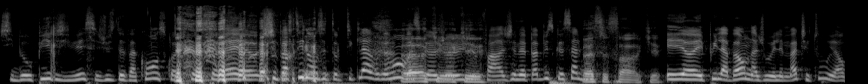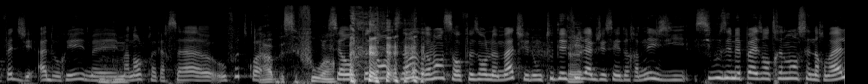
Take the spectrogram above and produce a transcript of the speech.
Je dis, ben, au pire, j'y vais, c'est juste des vacances, quoi. je, euh, je suis partie dans cette optique-là, vraiment, parce que je, ok. je- enfin, j'aimais pas plus que ça le ouais, beach. c'est ça, ok. Et, euh, et puis là-bas, on a joué les matchs et tout, et en fait, j'ai adoré, mais Mhm. maintenant, je préfère ça euh, au foot, quoi. Ah, bah, c'est fou, hein. C'est en faisant, non, vraiment, c'est en faisant le match. Et donc, toutes les filles là que j'essaye de ramener, je dis, si vous aimez pas les entraînements, c'est normal.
